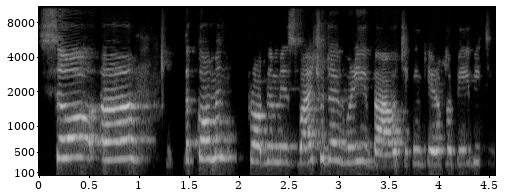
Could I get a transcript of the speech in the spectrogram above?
So uh, the common problem is why should I worry about taking care of a baby teeth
